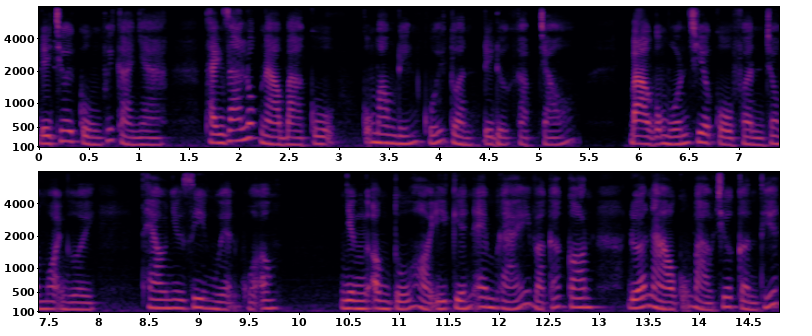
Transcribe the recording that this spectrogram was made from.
để chơi cùng với cả nhà. Thành ra lúc nào bà cụ cũng mong đến cuối tuần để được gặp cháu. Bà cũng muốn chia cổ phần cho mọi người theo như di nguyện của ông. Nhưng ông Tú hỏi ý kiến em gái và các con, đứa nào cũng bảo chưa cần thiết.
